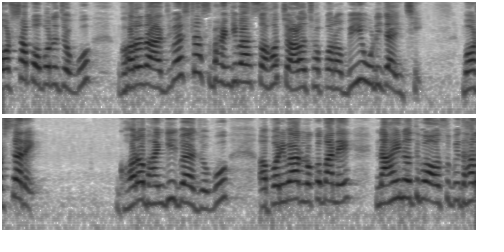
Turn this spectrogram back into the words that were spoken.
ବର୍ଷା ପବନ ଯୋଗୁଁ ଘରର ଆଜବେଷ୍ଟସ୍ ଭାଙ୍ଗିବା ସହ ଚାଳ ଛପର ବି ଉଡ଼ିଯାଇଛି ବର୍ଷାରେ ଘର ଭାଙ୍ଗିବା ଯୋଗୁଁ ପରିବାର ଲୋକମାନେ ନାହିଁ ନଥିବା ଅସୁବିଧାର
